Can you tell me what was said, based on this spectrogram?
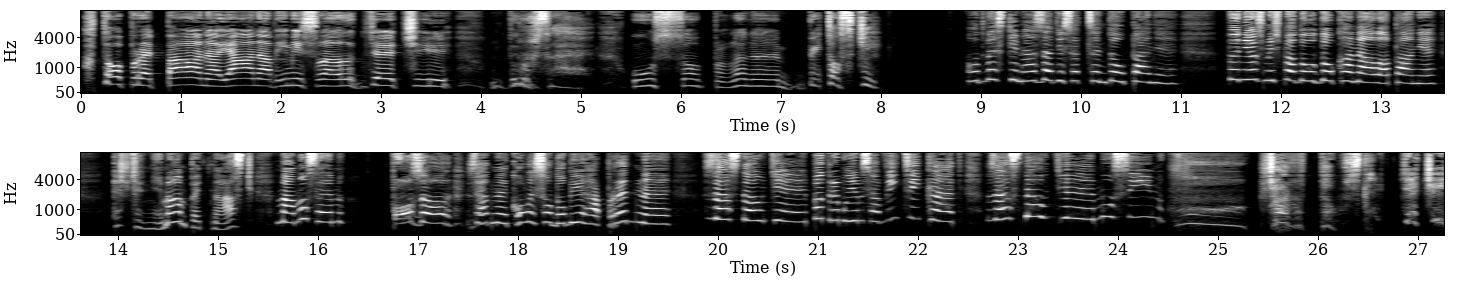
Kto pre pána Jána vymyslel deti? Drze, úsoplené bytosti. Odveste nás za 10 centov, pane. Peniaz mi spadol do kanála, pane. Ešte nemám 15, mám 8. Pozor, zadné koleso dobieha predné. Zastavte, potrebujem sa vycikať. Zastavte, musím. Čertovské deti!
